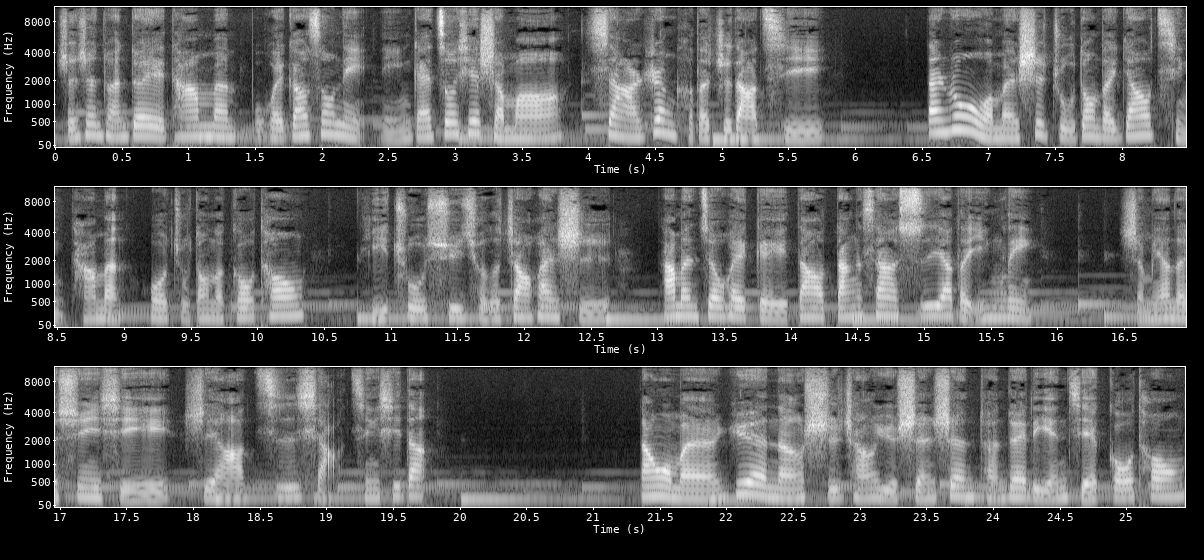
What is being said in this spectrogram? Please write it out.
神圣团队，他们不会告诉你你应该做些什么，下任何的指导棋。但若我们是主动的邀请他们，或主动的沟通，提出需求的召唤时，他们就会给到当下需要的引领。什么样的讯息是要知晓清晰的？当我们越能时常与神圣团队连结沟通，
